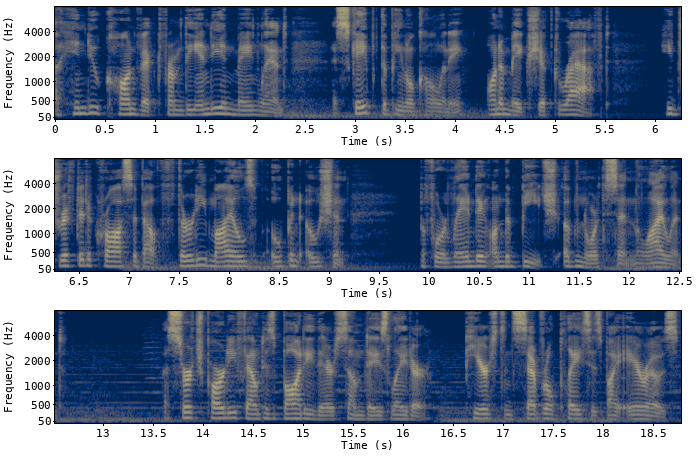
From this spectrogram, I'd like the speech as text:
a Hindu convict from the Indian mainland, escaped the penal colony on a makeshift raft. He drifted across about 30 miles of open ocean before landing on the beach of North Sentinel Island. A search party found his body there some days later, pierced in several places by arrows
